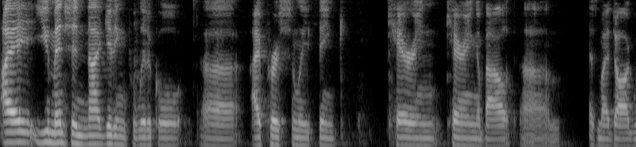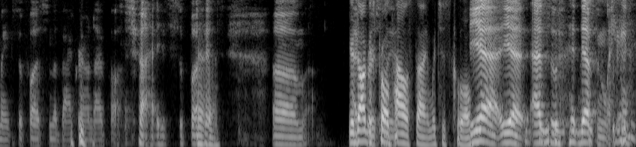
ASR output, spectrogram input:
I you mentioned not getting political. Uh, I personally think caring caring about um, as my dog makes a fuss in the background. I apologize, but um, your dog is pro-Palestine, which is cool. yeah yeah absolutely definitely.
